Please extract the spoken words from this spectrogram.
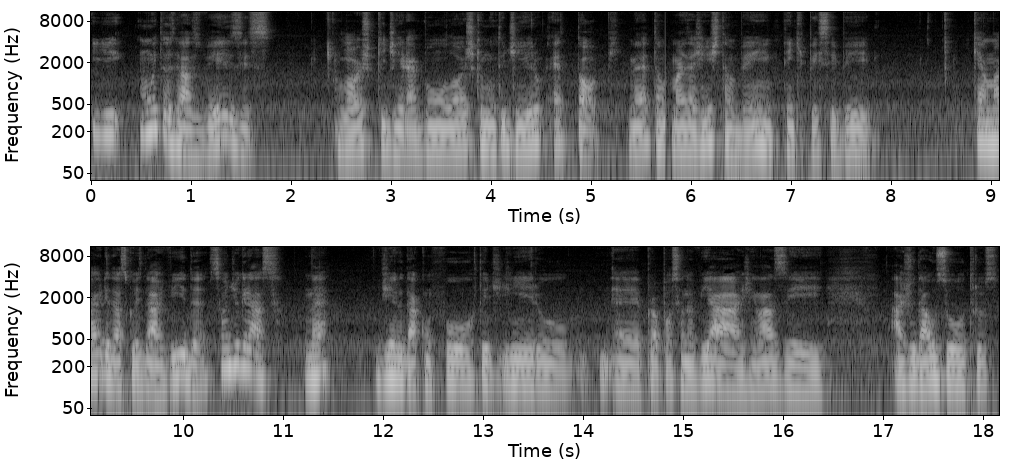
E muitas das vezes, lógico que dinheiro é bom, lógico que muito dinheiro é top, né? Então, mas a gente também tem que perceber que a maioria das coisas da vida são de graça, né? Dinheiro dá conforto, dinheiro é, proporciona viagem, lazer, ajudar os outros,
